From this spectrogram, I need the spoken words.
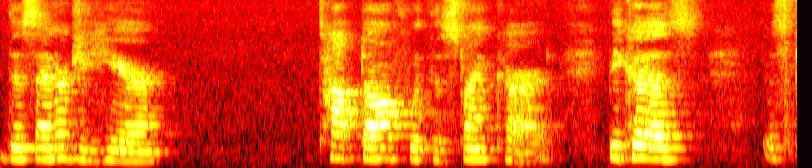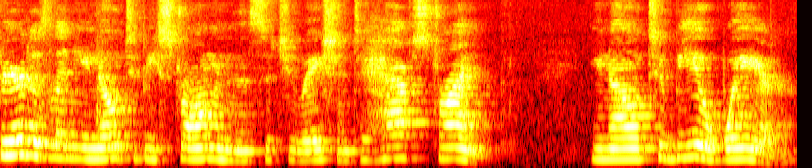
this energy here topped off with the strength card. Because Spirit is letting you know to be strong in this situation, to have strength, you know, to be aware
